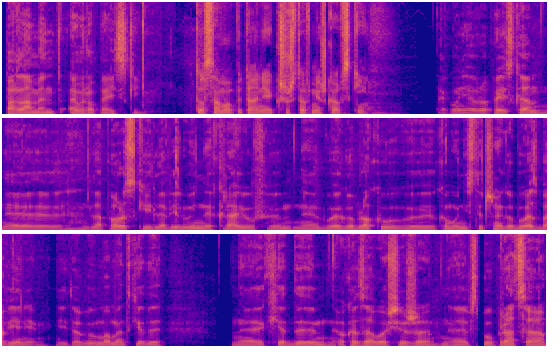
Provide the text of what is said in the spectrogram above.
Parlament Europejski. To samo pytanie Krzysztof Mieszkowski. Tak, Unia Europejska e, dla Polski i dla wielu innych krajów e, byłego bloku e, komunistycznego była zbawieniem. I to był moment, kiedy, kiedy okazało się, że współpraca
